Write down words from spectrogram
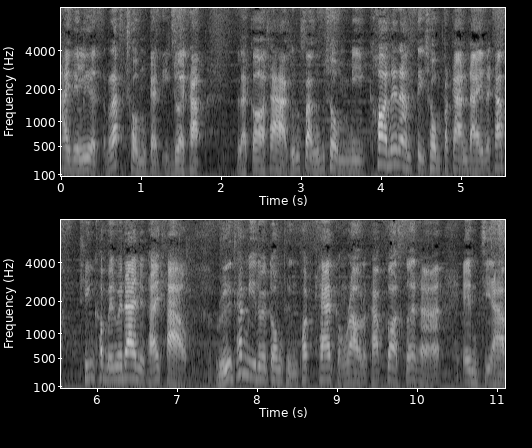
ให้ได้เลือกรับชมกันอีกด้วยครับ และก็ถ้าหากคุณฟังคุณผู้ชมมีข้อแนะนำติชมประการใดนะครับ ทิ้ง comment ไว้ได้ในท้ายข่าว หรือถ้ามีโดยตรงถึงพอดแคสต์ของเรานะครับก็ search หา MGR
